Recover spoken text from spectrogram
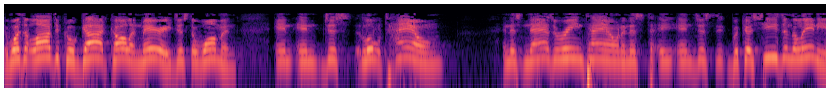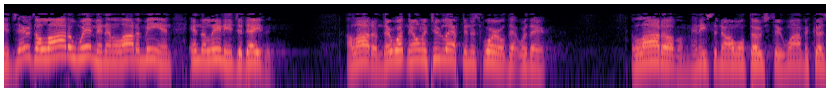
It wasn't logical God calling Mary just a woman in, in just a little town in this Nazarene town and this, and just because she's in the lineage, there's a lot of women and a lot of men in the lineage of David. A lot of them. There wasn't the only two left in this world that were there. A lot of them. And he said, no, I want those two. Why? Because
